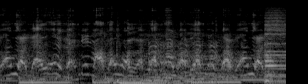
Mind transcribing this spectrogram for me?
来了来了来了来了来了来了来了来了来了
